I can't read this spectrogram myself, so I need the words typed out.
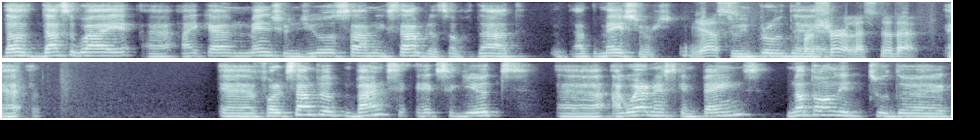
That, that's why uh, I can mention you some examples of that that measures yes, to improve the. For sure, let's do that. for example, banks execute uh, awareness campaigns, not only to the,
